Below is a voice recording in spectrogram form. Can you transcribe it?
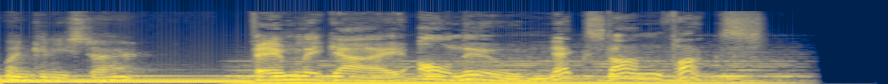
When can he start? Family Guy, all new, next on Fox.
